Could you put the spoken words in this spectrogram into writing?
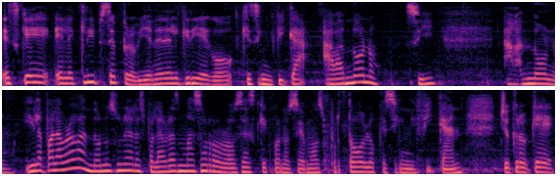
es que el eclipse proviene del griego que significa abandono, ¿sí? Abandono. Y la palabra abandono es una de las palabras más horrorosas que conocemos por todo lo que significan. Yo creo que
